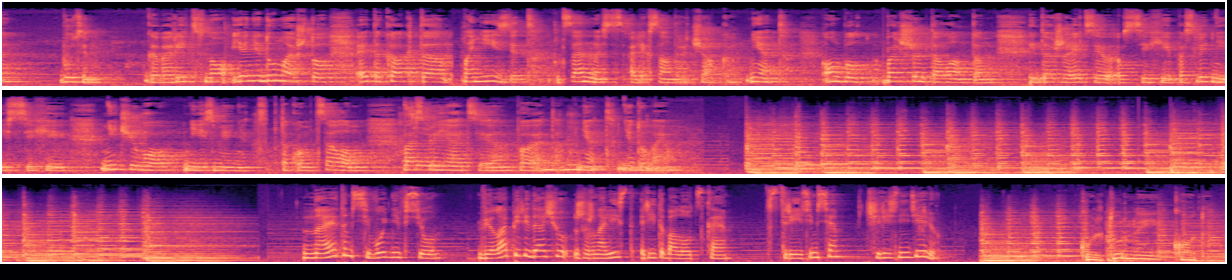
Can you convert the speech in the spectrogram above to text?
будем говорить. Но я не думаю, что это как-то понизит ценность Александра Чака. Нет. Он был большим талантом. И даже эти стихи, последние стихи, ничего не изменит в таком целом восприятии поэта. Нет, не думаю. На этом сегодня все. Вела передачу журналист Рита Болотская. Встретимся через неделю. Культурный код.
